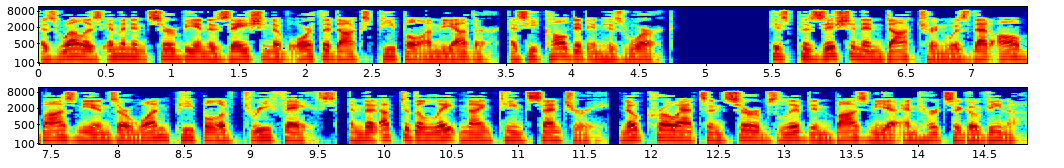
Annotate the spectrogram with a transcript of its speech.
as well as imminent Serbianization of Orthodox people on the other, as he called it in his work. His position and doctrine was that all Bosnians are one people of three faiths, and that up to the late 19th century, no Croats and Serbs lived in Bosnia and Herzegovina.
